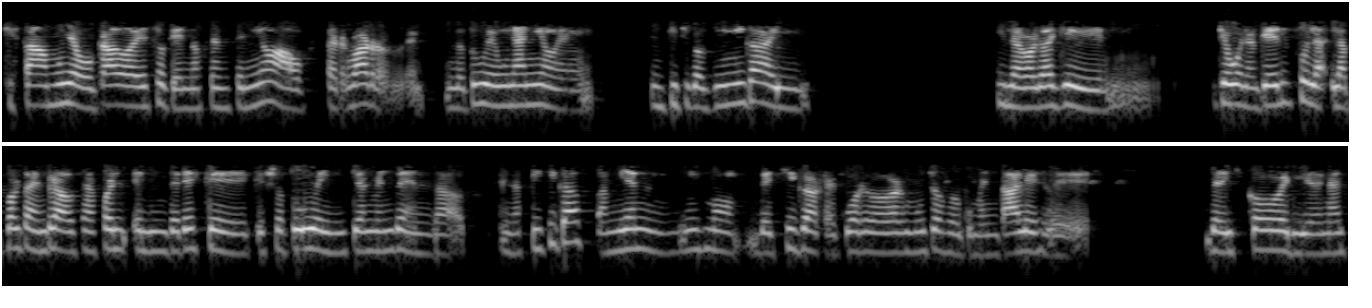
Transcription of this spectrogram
que estaba muy abocado a eso, que nos enseñó a observar. Lo tuve un año en, en físico-química y, y la verdad que, que bueno, que él fue la, puerta de entrada, o sea, fue el, interés que, que yo tuve inicialmente en las, en las físicas. También mismo de chica recuerdo ver muchos documentales de de Discovery, de Nat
